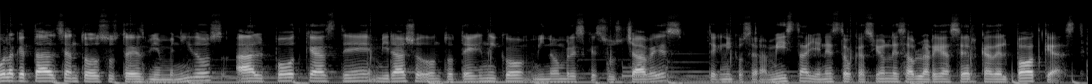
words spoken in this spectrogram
Hola, ¿qué tal? Sean todos ustedes bienvenidos al podcast de Mirage Odontotécnico. Mi nombre es Jesús Chávez, técnico ceramista, y en esta ocasión les hablaré acerca del podcast.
